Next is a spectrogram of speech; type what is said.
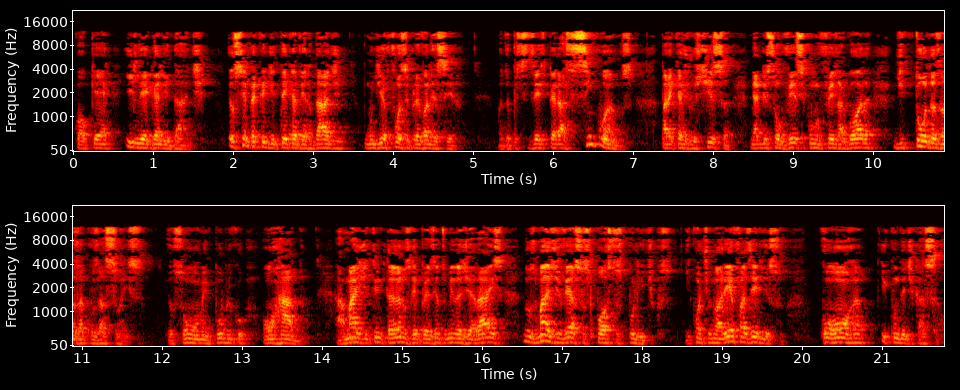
qualquer ilegalidade. Eu sempre acreditei que a verdade um dia fosse prevalecer, mas eu precisei esperar cinco anos para que a justiça me absolvesse, como fez agora, de todas as acusações. Eu sou um homem público honrado. Há mais de 30 anos represento Minas Gerais nos mais diversos postos políticos e continuarei a fazer isso com honra e com dedicação.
